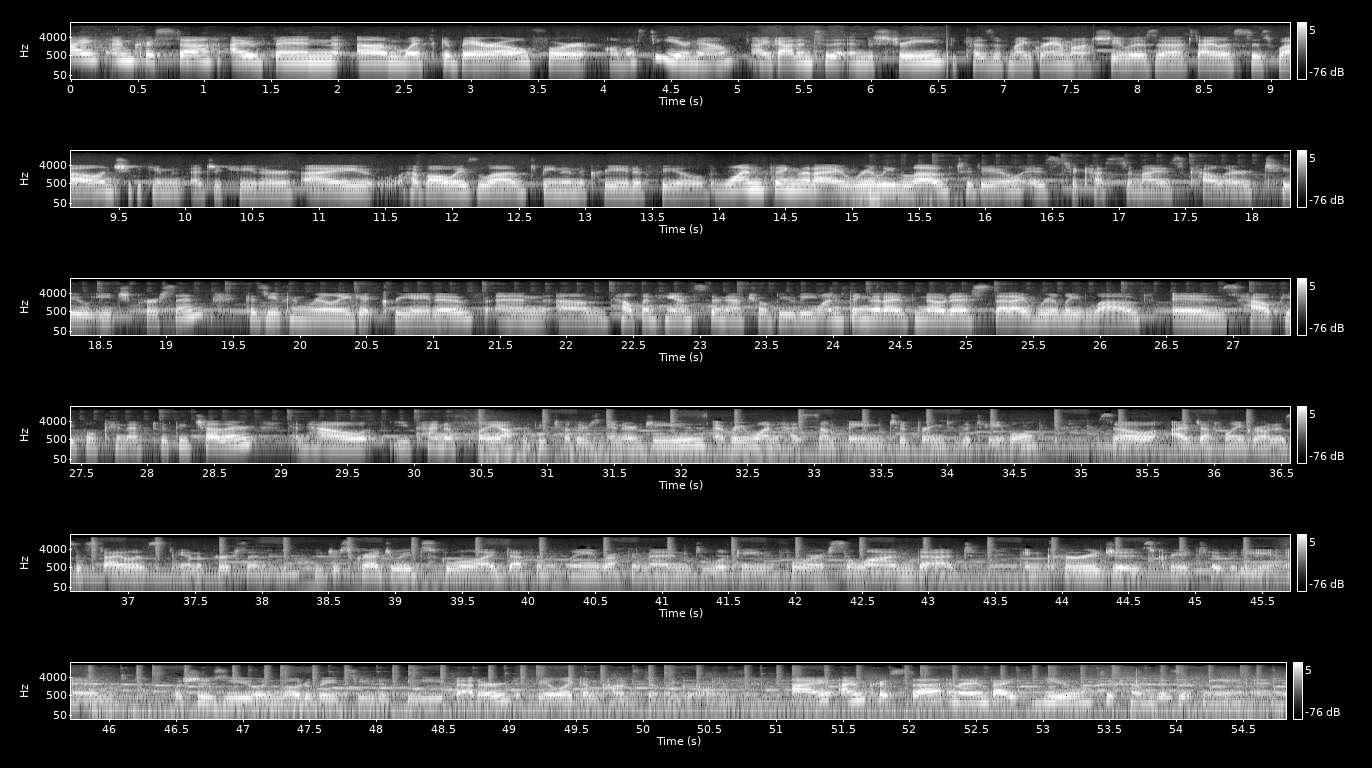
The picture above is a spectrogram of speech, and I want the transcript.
Hi, I'm Krysta. I've been um, with Govero for almost a year now. I got into the industry because of my grandma. She was a stylist as well and she became an educator. I have always loved being in the creative field. One thing that I really love to do is to customize color to each person because you can really get creative and um, help enhance their natural beauty. One thing that I've noticed that I really love is how people connect with each other and how you kind of play off of each other's energies. Everyone has something to bring to the table. So I've definitely grown as a stylist and a person. You just graduated school, I definitely recommend looking for a salon that encourages creativity and pushes you and motivates you to be better. I feel like I'm constantly growing. Hi, I'm Krysta and I invite you to come visit me and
